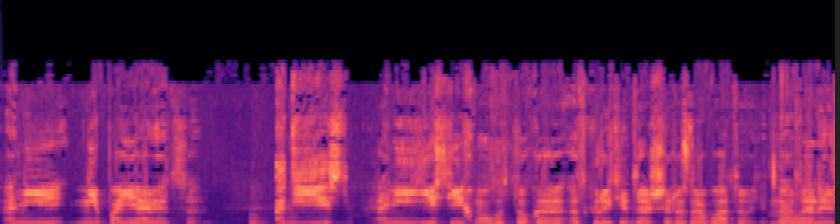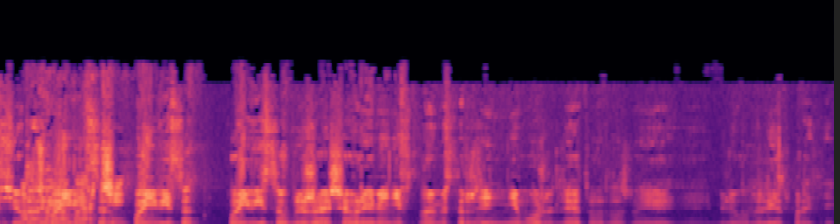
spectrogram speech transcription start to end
Они не появятся. они есть. Они есть, и их могут только открыть и дальше разрабатывать и так Ну, далее. Все. а почему появиться, появиться, появиться в ближайшее время нефтяное месторождение не может. Для этого должны э, миллионы лет пройти.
